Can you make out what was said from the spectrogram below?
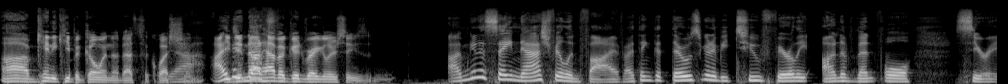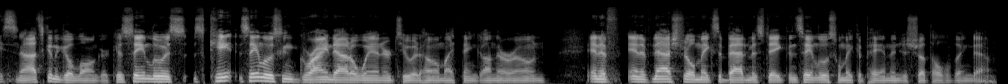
Um, Can he keep it going though? That's the question. Yeah, I he did not have a good regular season. I'm going to say Nashville in five. I think that those are going to be two fairly uneventful series. No, that's going to go longer because St. Louis St. Louis can grind out a win or two at home. I think on their own. And if and if Nashville makes a bad mistake, then St. Louis will make a pay and then just shut the whole thing down.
